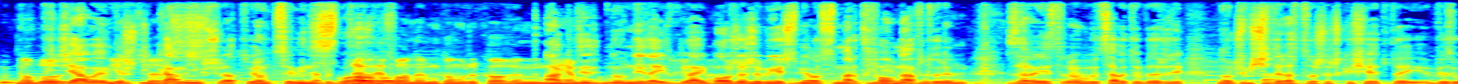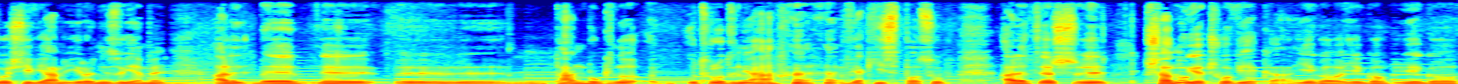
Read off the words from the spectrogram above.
Tak, no bo Widziałem wielki kamień przylatujący mi nad głową. Z telefonem komórkowym A gdy, no nie daj, daj Boże, żeby jeszcze miał smartfona, nie, no w którym tak. zarejestrował całe to wydarzenie. No oczywiście tak. teraz troszeczkę się tutaj wyzłośliwiamy, ironizujemy, ale y, y, y, Pan Bóg no, utrudnia w jakiś sposób, ale też y, szanuje człowieka, jego, jego, jego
